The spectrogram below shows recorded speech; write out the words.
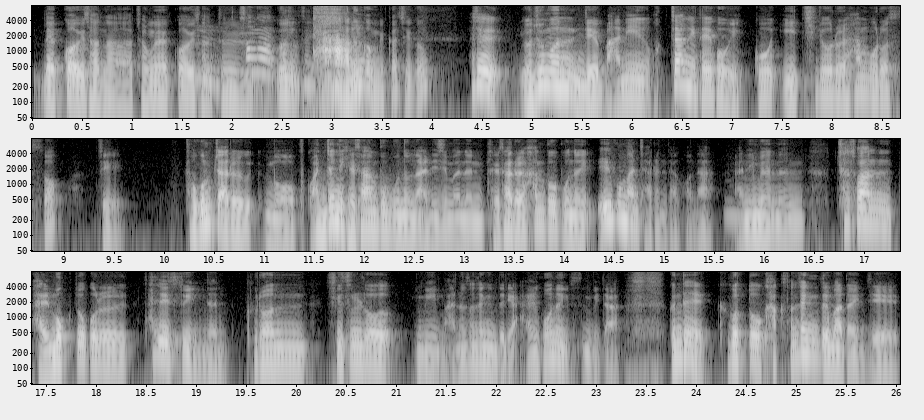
내과 의사나 정형외과 의사들은 성형외과 선생님. 다 아는 겁니까 지금? 사실 요즘은 이제 많이 확장이 되고 있고 이 치료를 함으로써 이제 조금 자를 뭐 완전히 괴사한 부분은 아니지만은 괴사를 한 부분을 일부만 자른다거나 아니면은 최소한 발목 쪽을 살릴 수 있는 그런 시술도 이미 많은 선생님들이 알고는 있습니다. 근데 그것도 각 선생님들마다 이제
